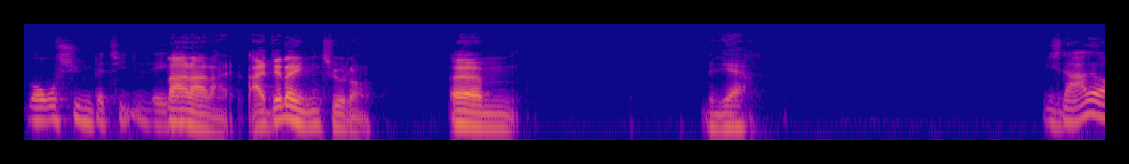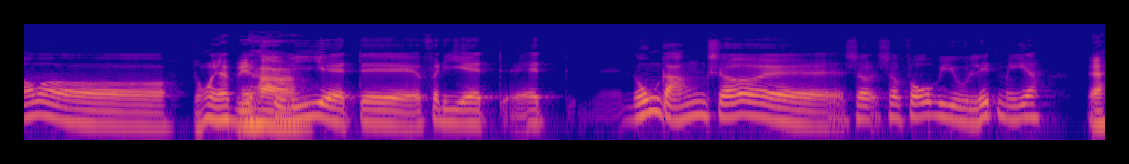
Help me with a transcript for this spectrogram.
hvor sympatien ligger. Nej, nej, nej. Nej, det er der ingen tvivl om. Øhm, men ja. Vi snakkede om at, Nå ja, vi at har... lige, at, øh, fordi at, at nogle gange, så, øh, så, så får vi jo lidt mere, Ja,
